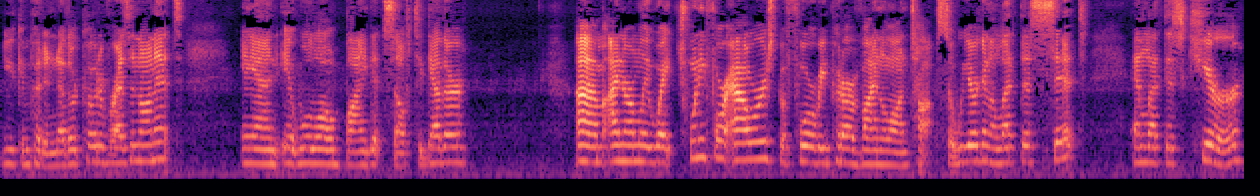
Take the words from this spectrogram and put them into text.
you can put another coat of resin on it, and it will all bind itself together. Um, I normally wait 24 hours before we put our vinyl on top. So we are going to let this sit and let this cure.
